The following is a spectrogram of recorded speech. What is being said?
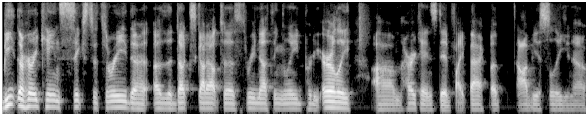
beat the Hurricanes six to three. The uh, the Ducks got out to a three nothing lead pretty early. Um, Hurricanes did fight back, but obviously, you know,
